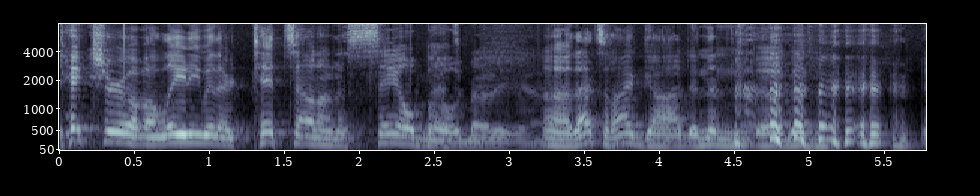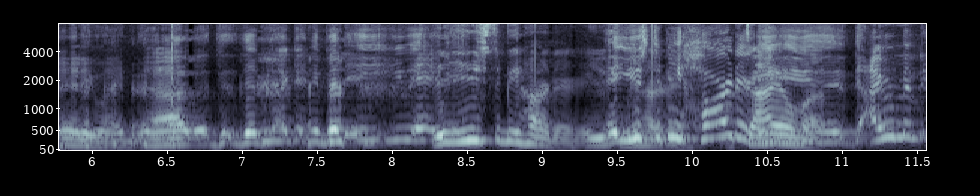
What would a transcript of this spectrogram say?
picture of a lady with her tits out on a sailboat. about it, yeah. Uh, that's what I got. And then, uh, anyway, uh, the, the, but it, you, It used to be harder. It used, it used to be harder. Dial up. I remember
